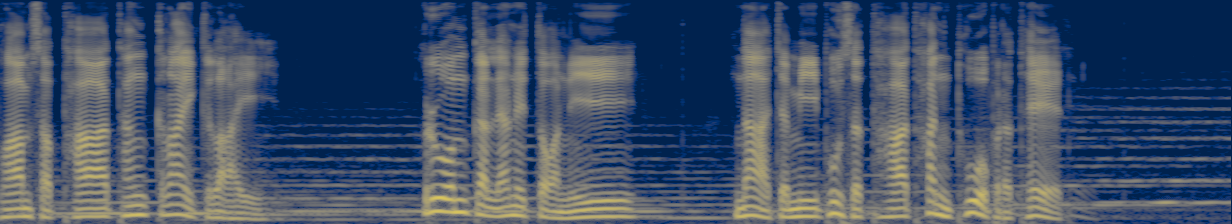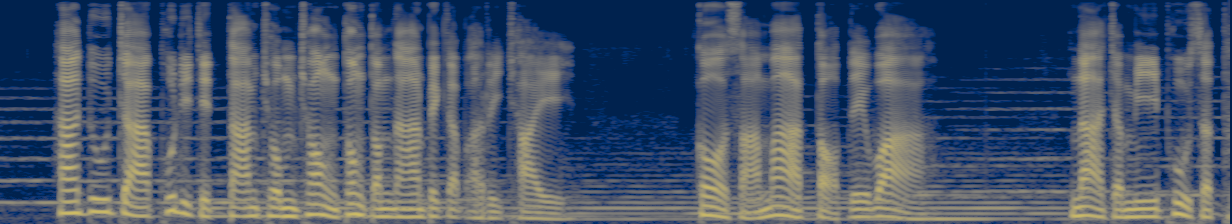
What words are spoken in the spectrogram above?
ความศรัทธาทั้งใกล้ไกล รวมกันแล้วในตอนนี้ น่าจะมีผู้ศรัทธาท่านทั่วประเทศ หากดูจากผู้ที่ติดตามชมช่องท่องตำนานไปกับอริชัย ก็สามารถตอบได้ว่า น่าจะมีผู้ศรัทธ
